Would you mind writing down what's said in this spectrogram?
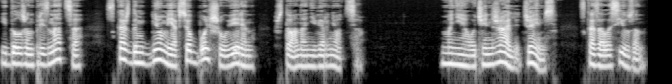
И должен признаться, с каждым днем я все больше уверен, что она не вернется. «Мне очень жаль, Джеймс», — сказала Сьюзан.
